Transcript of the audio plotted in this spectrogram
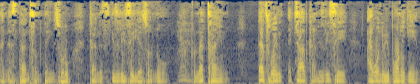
understand some things, so can easily say yes or no. Yeah. From that time, that's when a child can easily say, I want to be born again.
